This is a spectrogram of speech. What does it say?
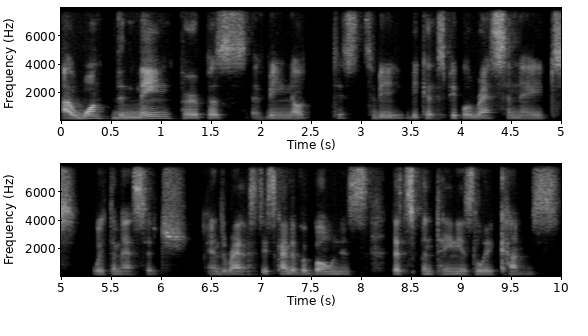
I want the main purpose of being noticed to be because people resonate with the message and the rest is kind of a bonus that spontaneously comes.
